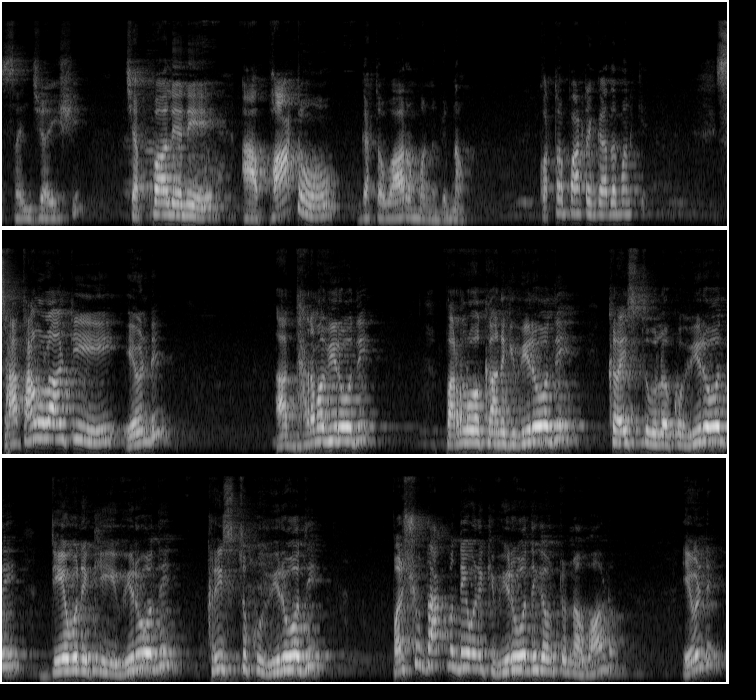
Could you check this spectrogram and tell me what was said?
సంజాయిషి. చెప్పాలి అనే ఆ పాఠం గత వారం మనం విన్నాం. కొత్త పాఠం కాదా మనకి? సాతాను లాంటి ఏమండి? ఆ ధర్మ విరోధి పరలోకానికి విరోధి క్రైస్తవులకు విరోధి దేవునికి విరోధి క్రీస్తుకు విరోధి పరిశుద్ధాత్మ దేవునికి విరోధిగా ఉంటున్న వాడు. ఏమండి?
